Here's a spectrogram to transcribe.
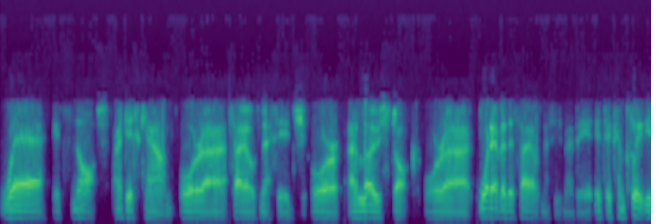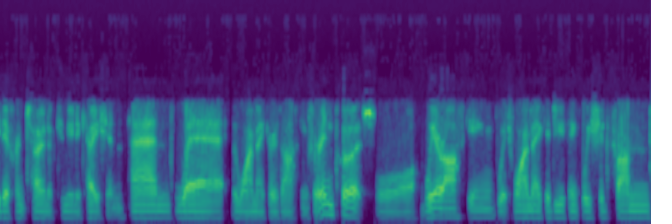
where it's not a discount or a sales message or a low stock or a, whatever the sales message may be, it's a completely different tone of communication and where the winemaker is asking for input or we're asking which winemaker do you think we should fund.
